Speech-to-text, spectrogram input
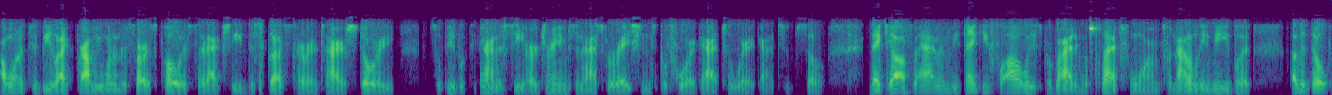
I wanted to be like probably one of the first poets that actually discussed her entire story so people could kind of see her dreams and aspirations before it got to where it got to. So thank y'all for having me. Thank you for always providing a platform for not only me but other dope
